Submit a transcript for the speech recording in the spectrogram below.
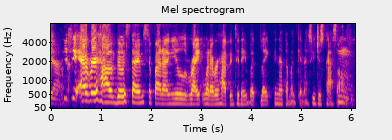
Yeah. Did you ever have those times na parang you'll write whatever happened today, but like tinatamad ka na, so you just pass off? Mm.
